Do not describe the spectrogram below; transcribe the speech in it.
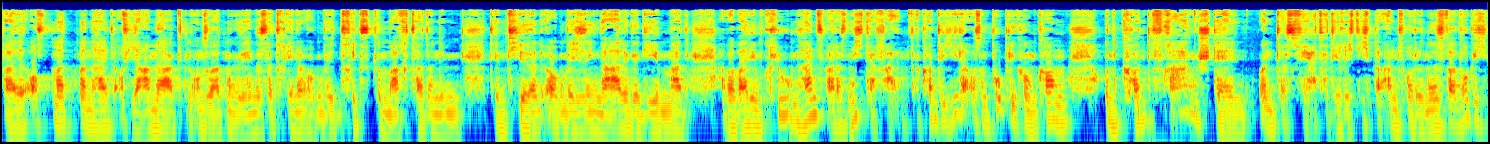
Weil oft hat man halt auf Jahrmärkten und so hat man gesehen, dass der Trainer irgendwelche Tricks gemacht hat und dem, dem Tier dann irgendwelche Signale gegeben hat. Aber bei dem klugen Hans war das nicht der Fall. Da konnte jeder aus dem Publikum kommen und konnte Fragen stellen. Und das Pferd hat die richtig beantwortet. Und es war wirklich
